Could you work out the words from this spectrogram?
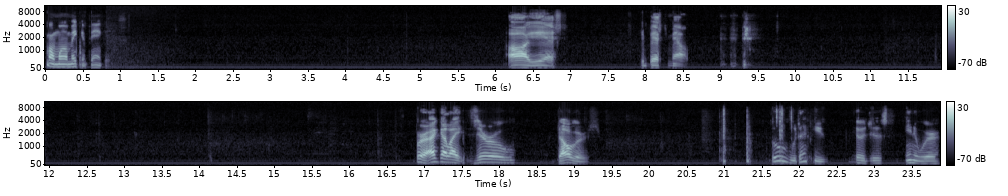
My mom making pancakes. Oh yes, the best milk. Bro, I got like zero dollars. Ooh, thank you. Yeah, just anywhere.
